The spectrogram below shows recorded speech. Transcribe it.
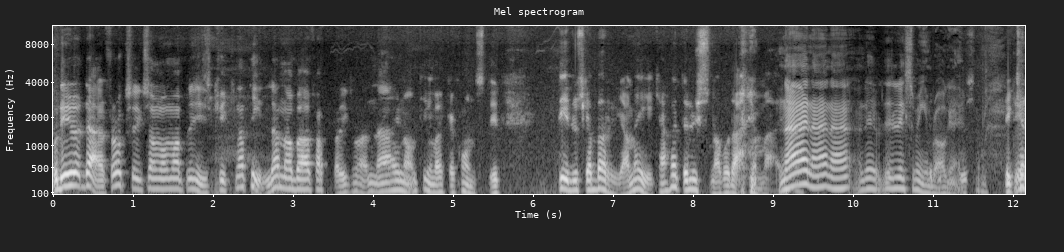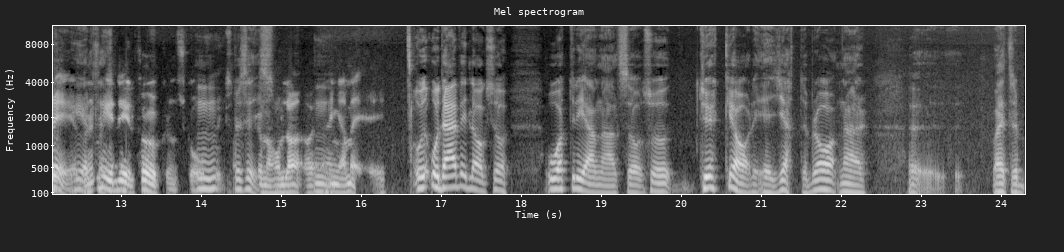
Och det är ju därför också liksom om man precis kvicknar till den och börjar fatta liksom, att nej någonting verkar konstigt. Det du ska börja med är kanske inte lyssna på dig och mig. Nej, nej, nej. Det, det är liksom ingen bra grej. Det Det kräver helt en hel del förkunskap. Mm, liksom, precis. För att kunna hålla, Mm. hänga med. Och, och därvidlag så, återigen alltså, så tycker jag det är jättebra när eh, vad heter det,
